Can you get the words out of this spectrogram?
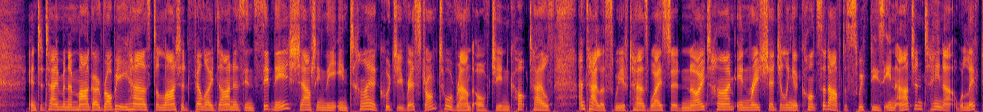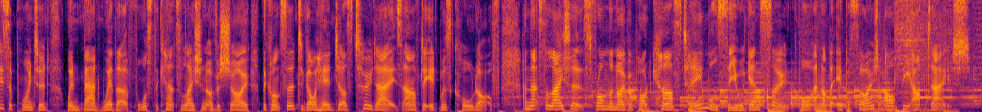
Entertainment and Margot Robbie has delighted fellow diners in Sydney, shouting the entire Coogee restaurant to a round of gin cocktails. And Taylor Swift has wasted no time in rescheduling a concert after Swifties in Argentina were left disappointed when bad weather forced the cancellation of a show. The concert to go ahead just two days after it was called off. And that's the latest from the Nova podcast team. We'll see you again soon for another episode of The Update.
